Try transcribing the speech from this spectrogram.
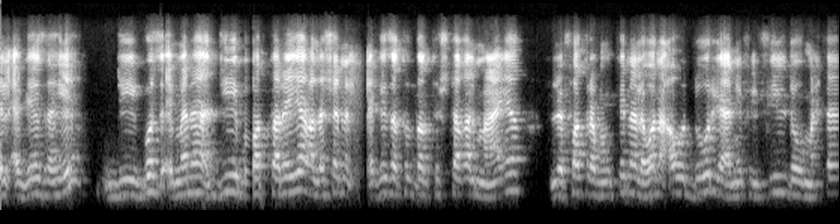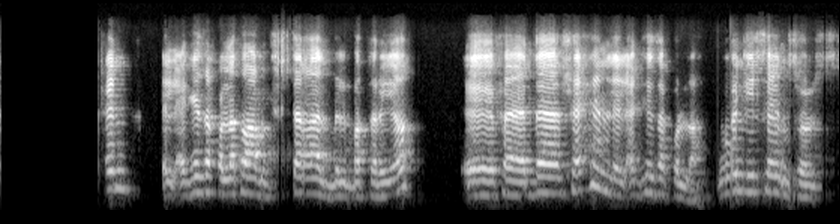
الأجهزة اهي. دي جزء منها دي بطارية علشان الأجهزة تفضل تشتغل معايا لفترة ممكنة. لو أنا اول دور يعني في ال field ومحتاج الأجهزة كلها طبعا بتشتغل بالبطاريات. فده شاحن للأجهزة كلها. ودي sensors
